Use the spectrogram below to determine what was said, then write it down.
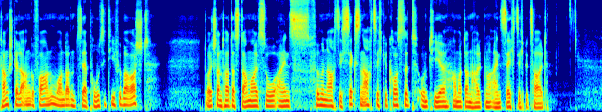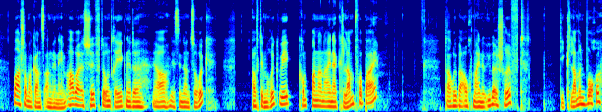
Tankstelle angefahren und waren dann sehr positiv überrascht. Deutschland hat das damals so 1,85, 86 gekostet und hier haben wir dann halt nur 1,60 bezahlt. War schon mal ganz angenehm. Aber es schiffte und regnete. Ja, wir sind dann zurück. Auf dem Rückweg kommt man an einer Klamm vorbei. Darüber auch meine Überschrift. Die Klammenwoche.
